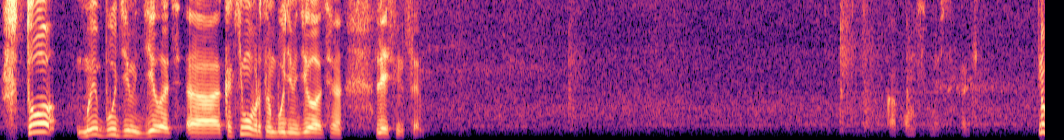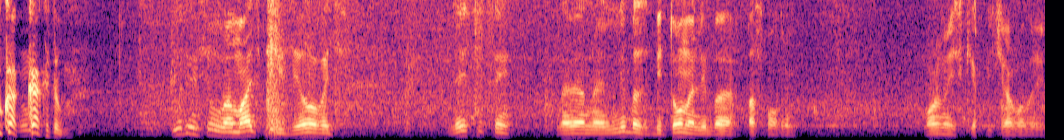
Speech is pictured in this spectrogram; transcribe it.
Что мы будем делать, э, каким образом будем делать э, лестницы? В каком смысле? Как? Ну как, как это? Будем все ломать, переделывать. Лестницы, наверное, либо с бетона, либо посмотрим. Можно из кирпича выложить.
